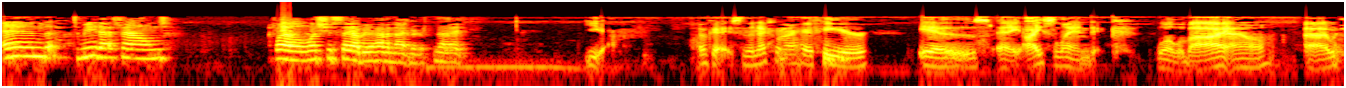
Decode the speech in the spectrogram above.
And to me that sounds, well, let's just say I'll be having nightmares tonight. Yeah. Okay, so the next one I have here is a Icelandic lullaby, now, uh, which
